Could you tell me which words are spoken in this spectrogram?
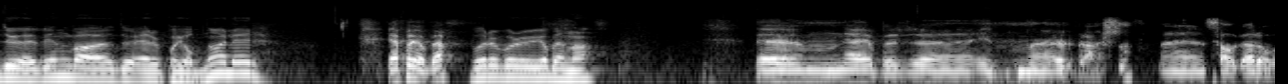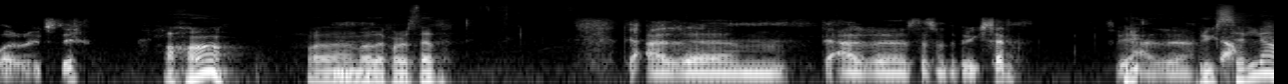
du Øyvind, hva, du, er du på jobb nå, eller? Jeg er på jobb, ja. Hvor, hvor jobber du nå? Um, Jeg jobber uh, innen uh, ølbransjen med salg av råvarer og utstyr. Aha. Hva, hva er det for et sted? Det er, um, det er uh, et sted som heter Bruxelles. Så vi er uh, Bruxelles, ja.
